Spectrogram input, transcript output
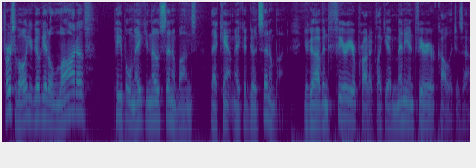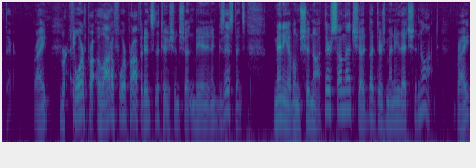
first of all, you go get a lot of people making those Cinnabons that can't make a good Cinnabon. You're going to have inferior product, like you have many inferior colleges out there, right? Right. For pro- a lot of for-profit institutions shouldn't be in existence. Many of them should not. There's some that should, but there's many that should not, right?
